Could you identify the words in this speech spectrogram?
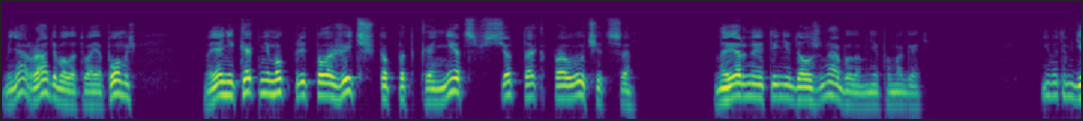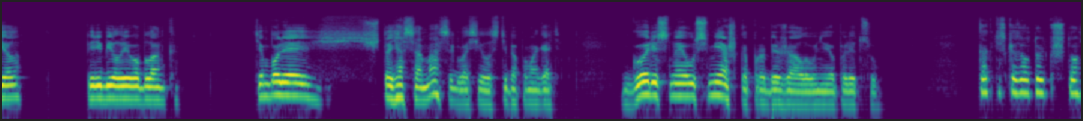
Меня радовала твоя помощь, но я никак не мог предположить, что под конец все так получится. Наверное, ты не должна была мне помогать. — Не в этом дело, — перебила его Бланка. — Тем более, что я сама согласилась тебя помогать. Горестная усмешка пробежала у нее по лицу. — Как ты сказал только что?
